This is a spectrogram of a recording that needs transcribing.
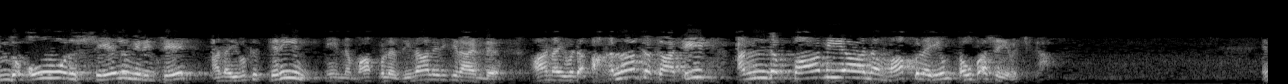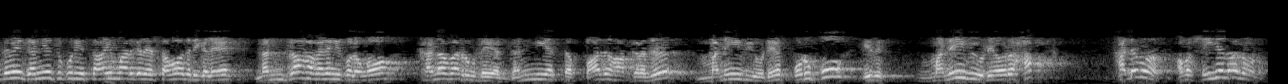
இந்த ஒவ்வொரு செயலும் இருந்துச்சு ஆனா இவருக்கு தெரியும் இந்த மாப்பிள்ள தினால் இருக்கிறாண்டு ஆனா இவட அகலாக்க காட்டி அந்த பாவியான மாப்பிளையும் சௌபா செய்ய வச்சுட்டா. எனவே கண்ணியத்துக்குரிய தாய்மார்களே சகோதரிகளே நன்றாக விளங்கிக் கொள்ளுங்க. கணவருடைய கண்ணியத்தை பாதுகாக்கிறது மனைவியுடைய பொறுப்பு இது மனைவியுடைய ஒரு ஹக். கடமை அவ செய்யதான் வேணும்.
